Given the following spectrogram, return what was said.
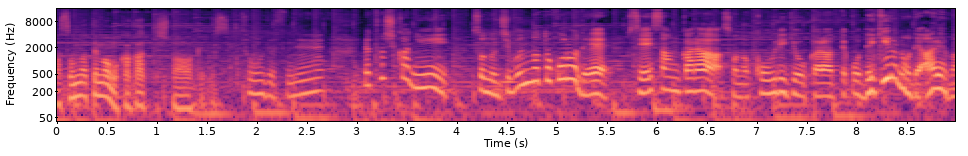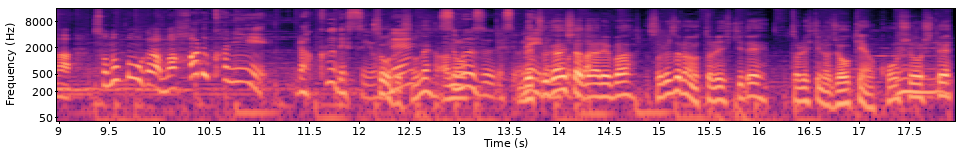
まあ、そんな手間もかかってしまうわけです。そうですね。いや確かにその自分のところで生産からその小売業からってこうできるのであれば、その方がまあはるかに楽ですよね。そうですよね。あのスムーズですよね。別会社であれればそれぞれの取引で取引の条件を交渉して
